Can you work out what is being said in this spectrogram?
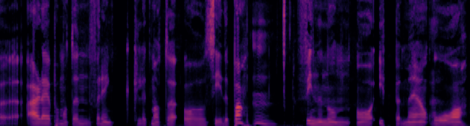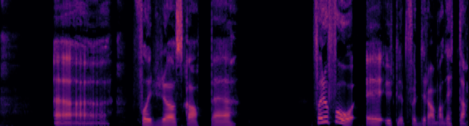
eh, er det på en måte en forenklet måte å si det på. mm, Finne noen å yppe med, og eh, for å skape For å få eh, utløp for dramaet ditt, da.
